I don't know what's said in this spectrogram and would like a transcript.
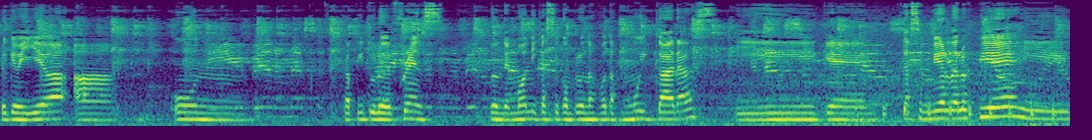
Lo que me lleva a un capítulo de Friends, donde Mónica se compra unas botas muy caras y que te hacen mierda los pies y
